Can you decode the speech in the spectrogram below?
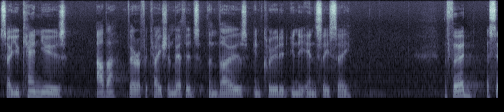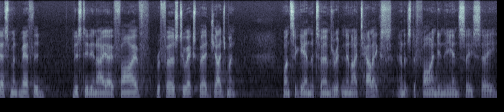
So you can use other verification methods than those included in the NCC. The third assessment method listed in AO5 refers to expert judgment. Once again, the term's written in italics and it's defined in the NCC.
